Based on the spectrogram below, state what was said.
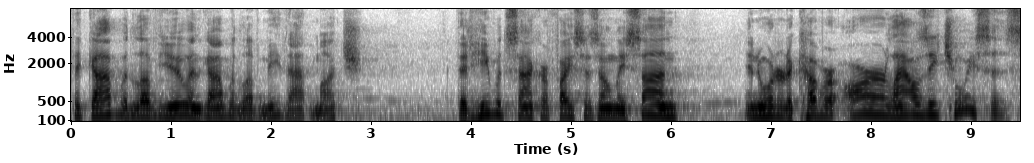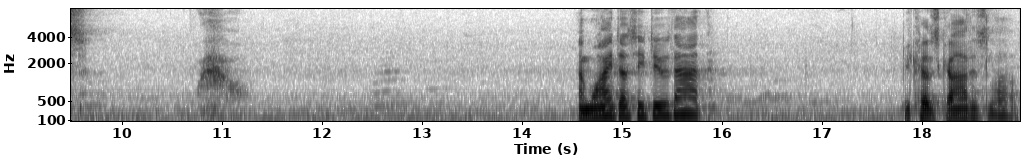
That God would love you and God would love me that much, that He would sacrifice His only Son in order to cover our lousy choices. And why does he do that? Because God is love.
